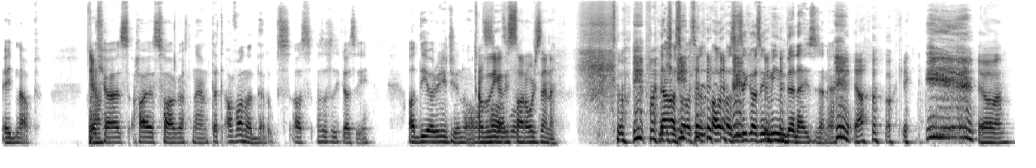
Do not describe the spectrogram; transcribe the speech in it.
egy nap? Ja. Hogyha ez, ha ezt hallgatnám. Tehát a Vana Deluxe, az az, az igazi. A The Original. Az az igazi szaros zene? Ne, az, az, az, az, az igazi minden egy zene. Ja, oké. Okay. Jó van.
